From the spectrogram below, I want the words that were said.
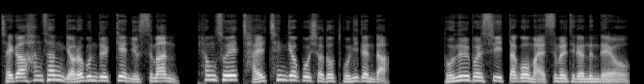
제가 항상 여러분들께 뉴스만 평소에 잘 챙겨보셔도 돈이 된다. 돈을 벌 수 있다고 말씀을 드렸는데요.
